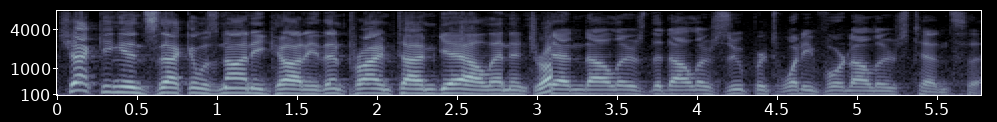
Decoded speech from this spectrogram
Checking in second was Nani Kani, then Primetime Gal, and in dro- $10, the dollar super, $24.10.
